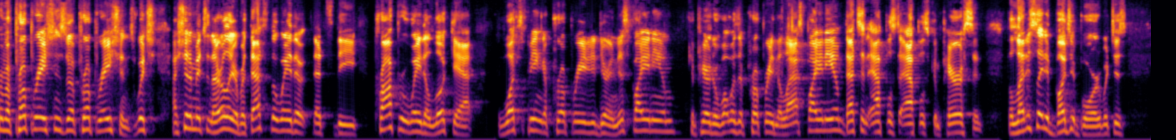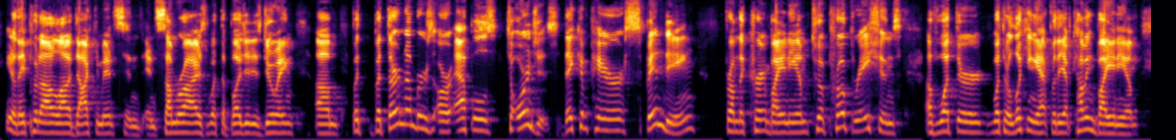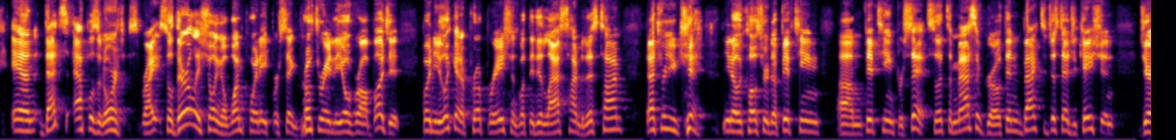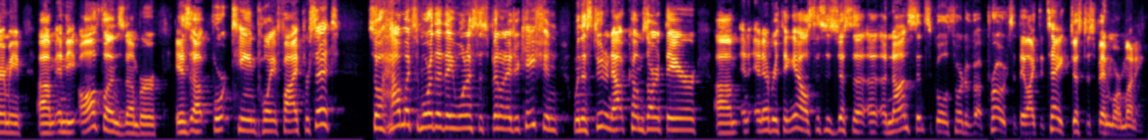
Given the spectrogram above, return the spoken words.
from appropriations to appropriations, which I should have mentioned earlier, but that's the way that that's the proper way to look at what's being appropriated during this biennium compared to what was appropriated in the last biennium. That's an apples to apples comparison. The Legislative Budget Board, which is you know they put out a lot of documents and, and summarize what the budget is doing um, but but their numbers are apples to oranges they compare spending from the current biennium to appropriations of what they're what they're looking at for the upcoming biennium, and that's apples and oranges, right? So they're only showing a 1.8% growth rate in the overall budget, but when you look at appropriations, what they did last time to this time, that's where you get you know closer to 15 um, 15%. So it's a massive growth. And back to just education, Jeremy, um, and the all funds number is up 14.5%. So how much more do they want us to spend on education when the student outcomes aren't there um, and, and, everything else? This is just a, a, nonsensical sort of approach that they like to take just to spend more money.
